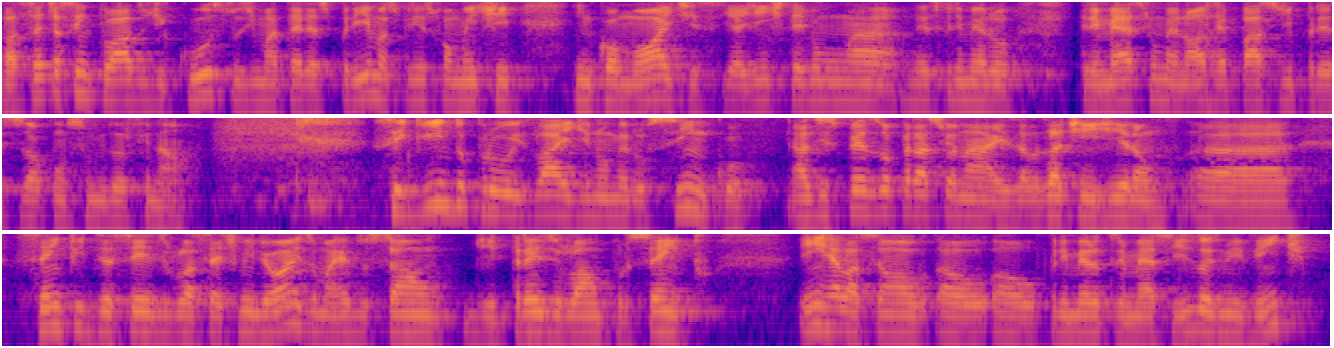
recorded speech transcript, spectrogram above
bastante acentuado de custos de matérias-primas, principalmente em commodities, e a gente teve, nesse primeiro trimestre, menor repasse de preços ao consumidor final. Seguindo para o slide número 5, as despesas operacionais atingiram R$ 116,7 milhões, uma redução de 3,1% em relação ao primeiro trimestre de 2020.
